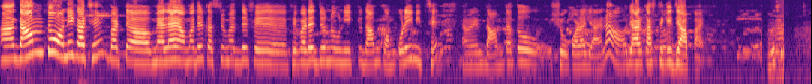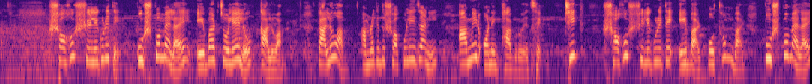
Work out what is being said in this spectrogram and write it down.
আহ, দাম তো অনেক আছে বাট মেলায় আমাদের কাস্টমারদের ফেভারের জন্য উনি একটু দাম কম করেই নিচ্ছে। মানে দামটা তো শো করা যায় না যার কাছ থেকে যা পায়। শহর শিলিগুড়িতে পুষ্পমেলায় এবার চলে এলো কালো আম। কালো আম, আমরা কিন্তু সকলেই জানি, আমের অনেক ভাগ রয়েছে। ঠিক শহর শিলিগুড়িতে এবার প্রথমবার পুষ্পমেলায়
